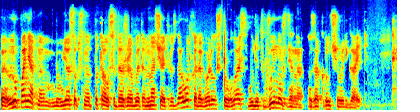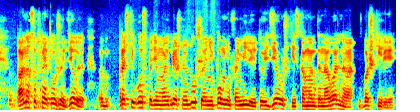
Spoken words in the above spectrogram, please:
э, ну, понятно, я, собственно, пытался даже об этом начать разговор, когда говорил, что власть будет вынуждена закручивать гайки. Она, собственно, это уже делает. Эм, прости, Господи, мою грешную душу, я не помню фамилии той девушки из команды Навального в Башкирии,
